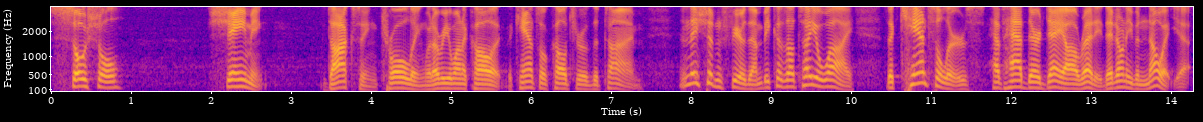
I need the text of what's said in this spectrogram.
social shaming, doxing, trolling, whatever you want to call it, the cancel culture of the time. And they shouldn't fear them because I'll tell you why. The cancelers have had their day already. They don't even know it yet.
